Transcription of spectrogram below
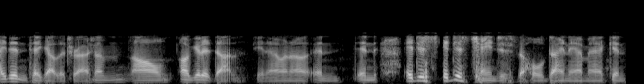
I didn't take out the trash. I'm I'll I'll get it done. You know, and uh, and and it just it just changes the whole dynamic and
